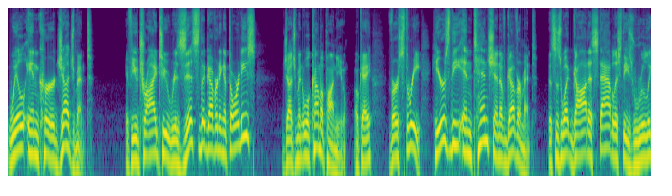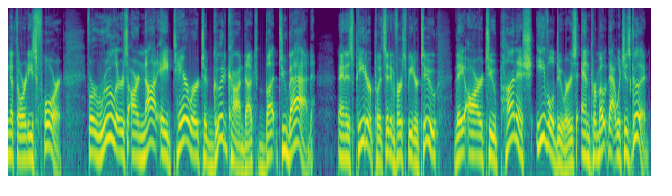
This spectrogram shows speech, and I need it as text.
will incur judgment. If you try to resist the governing authorities, judgment will come upon you. Okay? Verse 3 here's the intention of government. This is what God established these ruling authorities for. For rulers are not a terror to good conduct, but to bad. And as Peter puts it in 1 Peter 2, they are to punish evildoers and promote that which is good.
